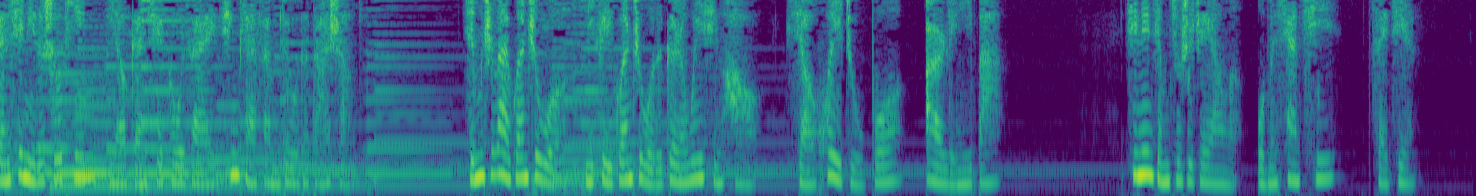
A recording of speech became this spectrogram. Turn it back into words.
感谢你的收听，也要感谢各位在蜻蜓 FM 对我的打赏。节目之外，关注我，你可以关注我的个人微信号“小慧主播二零一八”。今天节目就是这样了，我们下期再见。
